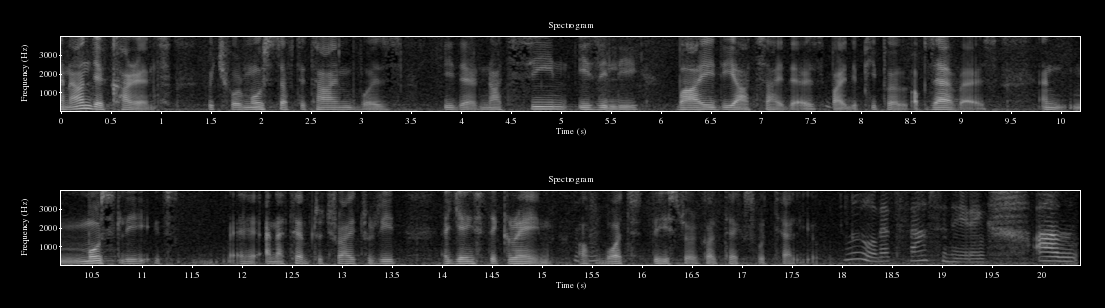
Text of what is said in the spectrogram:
an undercurrent, which for most of the time was either not seen easily by the outsiders, by the people, observers, and mostly it's uh, an attempt to try to read against the grain mm-hmm. of what the historical text would tell you. Oh, that's fascinating. Um,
